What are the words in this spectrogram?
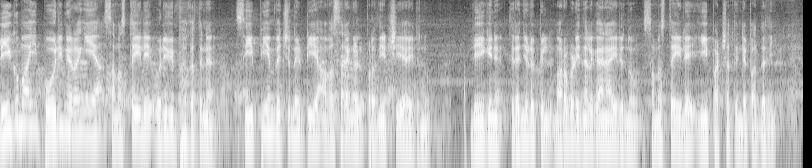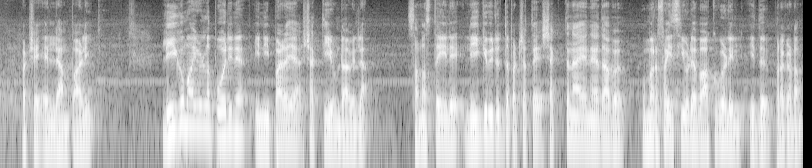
ലീഗുമായി പോരിനിറങ്ങിയ സമസ്തയിലെ ഒരു വിഭാഗത്തിന് സി പി എം വെച്ചു നീട്ടിയ അവസരങ്ങൾ പ്രതീക്ഷയായിരുന്നു. ലീഗിന് തിരഞ്ഞെടുപ്പിൽ മറുപടി നൽകാനായിരുന്നു സമസ്തയിലെ ഈ പക്ഷത്തിന്റെ പദ്ധതി. പക്ഷേ എല്ലാം പാളി. ലീഗുമായുള്ള പോരിന് ഇനി പഴയ ശക്തിയുണ്ടാവില്ല. സമസ്തയിലെ ലീഗ് വിരുദ്ധ പക്ഷത്തെ ശക്തനായ നേതാവ് ഉമർ ഫൈസിയുടെ വാക്കുകളിൽ ഇത് പ്രകടം.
